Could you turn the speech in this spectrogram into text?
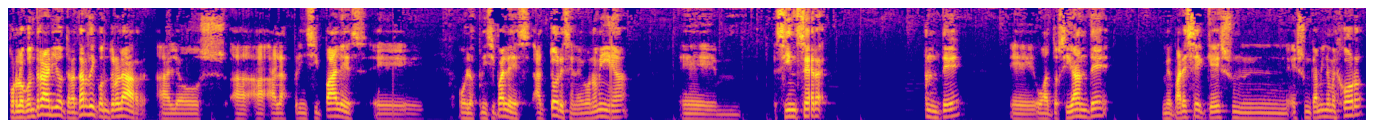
por lo contrario, tratar de controlar a los a, las principales eh, o los principales actores en la economía eh, sin ser o atosigante, me parece que es un, es un camino mejor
